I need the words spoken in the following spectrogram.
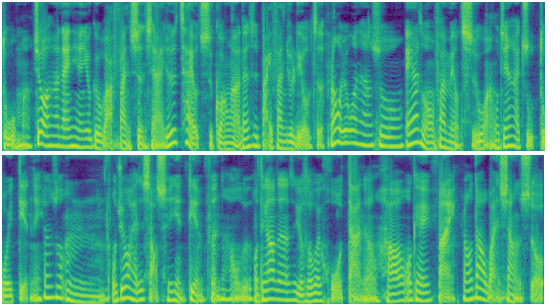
多嘛，结果他那一天又给我把饭剩下来，就就是。菜有吃光了，但是白饭就留着。然后我就问他说：“哎，他怎么饭没有吃完？我今天还煮多一点呢。”他就说：“嗯，我觉得我还是少吃一点淀粉好了。”我听到真的是有时候会火大，那种好，OK，fine。然后到晚上的时候，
